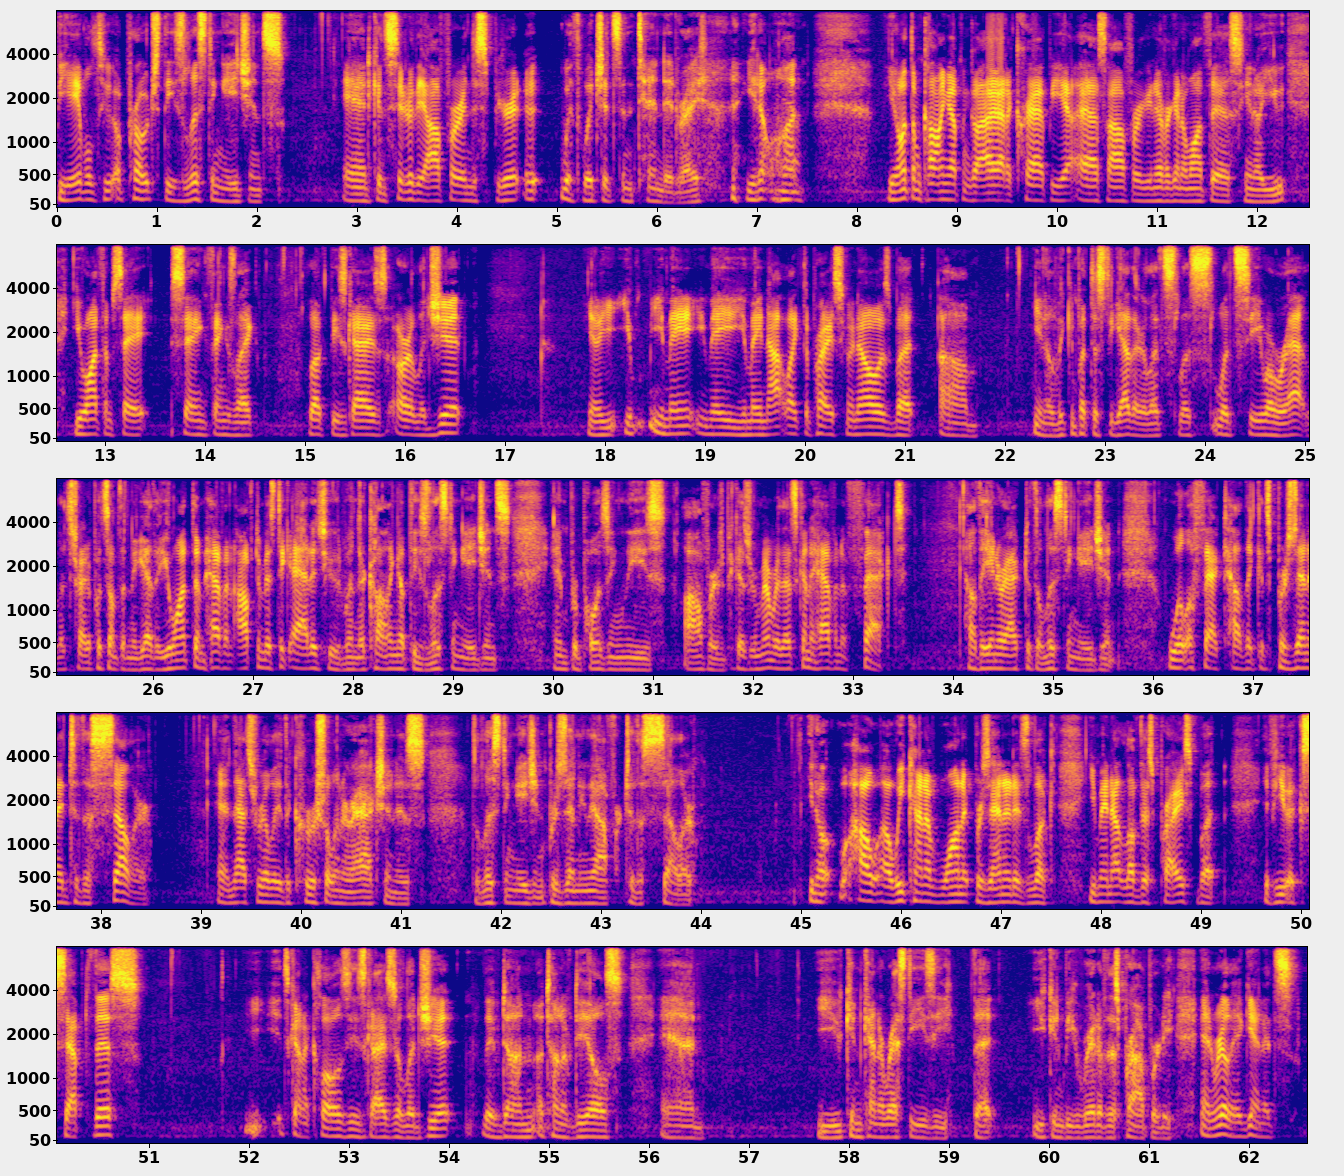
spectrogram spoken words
be able to approach these listing agents and consider the offer in the spirit uh, with which it's intended, right? you don't want you don't want them calling up and go, "I got a crappy ass offer. You're never going to want this." You know, you you want them say saying things like, "Look, these guys are legit. You know, you, you, you may you may you may not like the price. Who knows? But um, you know, we can put this together. Let's let's let's see where we're at. Let's try to put something together. You want them to have an optimistic attitude when they're calling up these listing agents and proposing these offers because remember that's going to have an effect. How they interact with the listing agent will affect how that gets presented to the seller. And that's really the crucial interaction is the listing agent presenting the offer to the seller you know how uh, we kind of want it presented is look you may not love this price but if you accept this it's to close. These guys are legit. They've done a ton of deals, and you can kind of rest easy that you can be rid of this property. And really, again, it's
